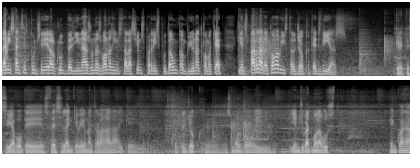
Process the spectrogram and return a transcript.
Dani Sánchez considera el club de Llinàs unes bones instal·lacions per disputar un campionat com aquest i ens parla de com ha vist el joc aquests dies. Crec que seria bo que es fes l'any que ve una altra vegada i que perquè el joc eh, és molt bo i, i hem jugat molt a gust. En quant a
